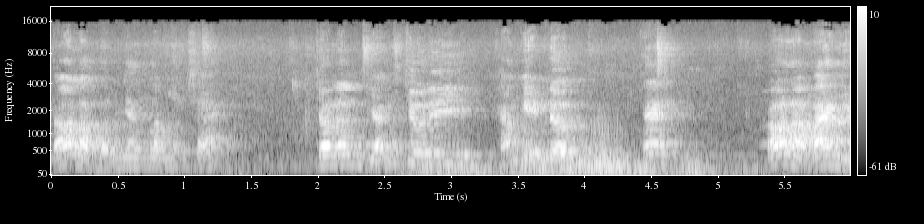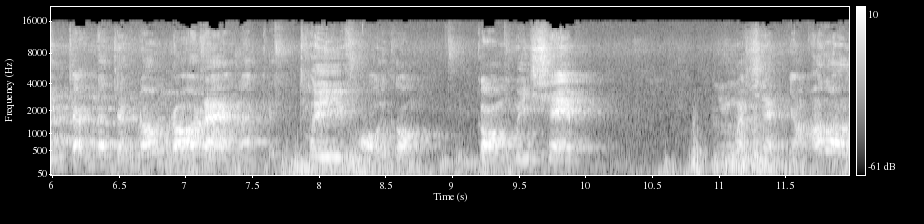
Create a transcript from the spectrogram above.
đó là bệnh nhân lâm nhân sáng. Cho nên vẫn chưa đi khám nghiệm được ha. Đó là ban viện chẩn đã chẩn đoán rõ ràng là cái thùy phổi còn còn bị xẹp nhưng mà xẹp nhỏ thôi.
